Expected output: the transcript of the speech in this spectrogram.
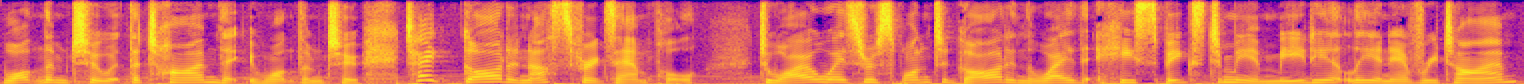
want them to at the time that you want them to. Take God and us, for example. Do I always respond to God in the way that He speaks to me immediately and every time?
